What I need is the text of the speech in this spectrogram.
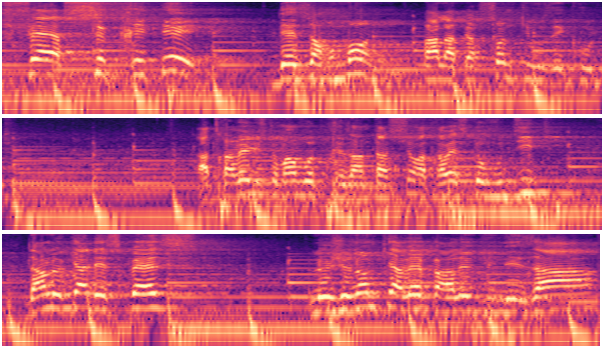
faire secréter des hormones par la personne qui vous écoute. À travers justement votre présentation, à travers ce que vous dites. Dans le cas d'espèce, le jeune homme qui avait parlé du lézard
